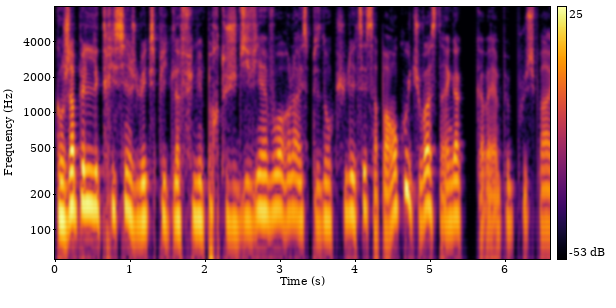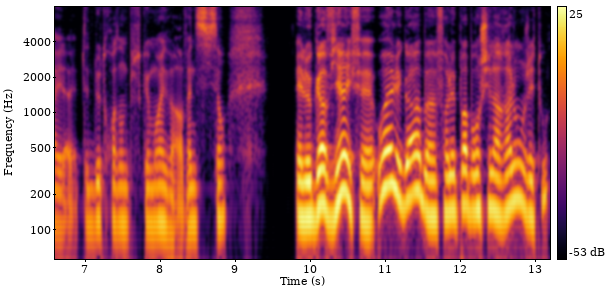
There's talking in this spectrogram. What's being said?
Quand j'appelle l'électricien, je lui explique la fumée partout, je lui dis viens voir là, espèce d'enculé, tu sais, ça part en couille, tu vois, c'était un gars qui avait un peu plus, pas, il avait peut-être 2-3 ans de plus que moi, il devait avoir 26 ans. Et le gars vient, il fait ouais les gars, ben fallait pas brancher la rallonge et tout.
